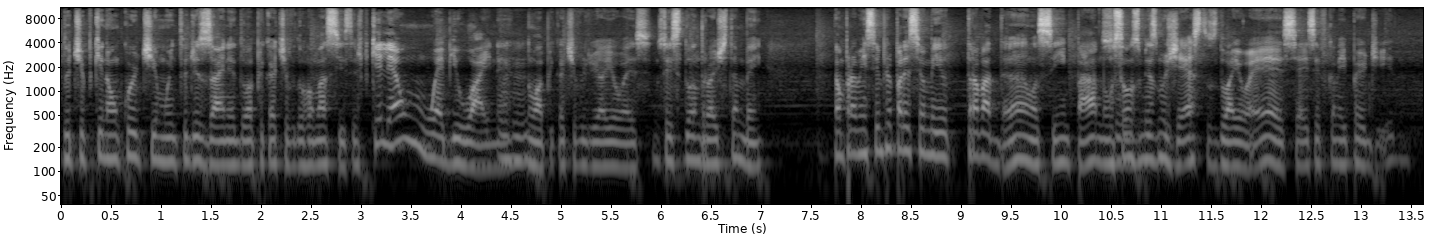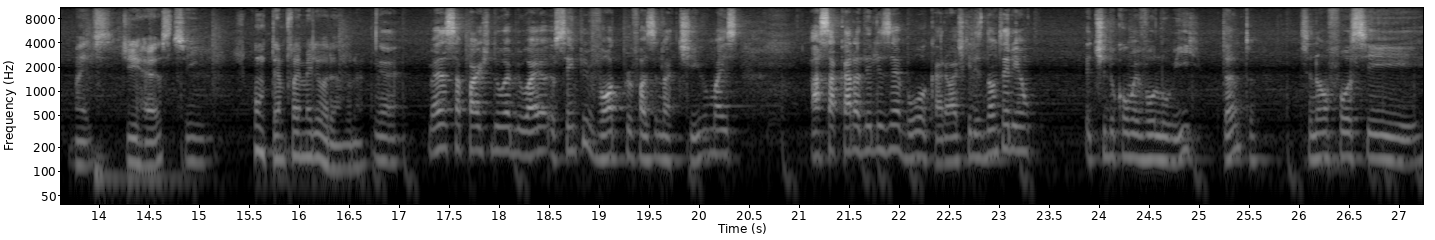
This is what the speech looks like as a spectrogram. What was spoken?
do tipo que não curti muito o design do aplicativo do Home Assistant. Porque ele é um web UI, né? Uhum. No aplicativo de iOS. Não sei se do Android também. Então, para mim, sempre pareceu meio travadão, assim, pá. Não Sim. são os mesmos gestos do iOS, aí você fica meio perdido. Mas, de resto, Sim. com o tempo vai melhorando, né? É. Mas essa parte do WebUI eu sempre voto por fazer nativo, mas a sacada deles é boa, cara. Eu acho que eles não teriam tido como evoluir tanto se não fosse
